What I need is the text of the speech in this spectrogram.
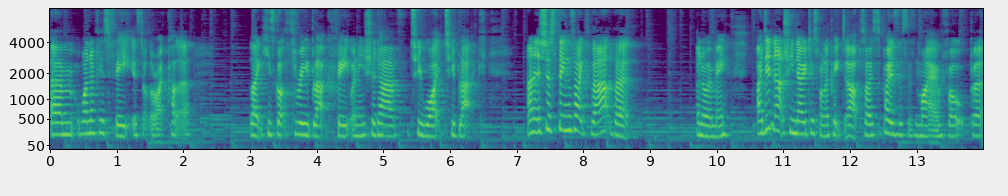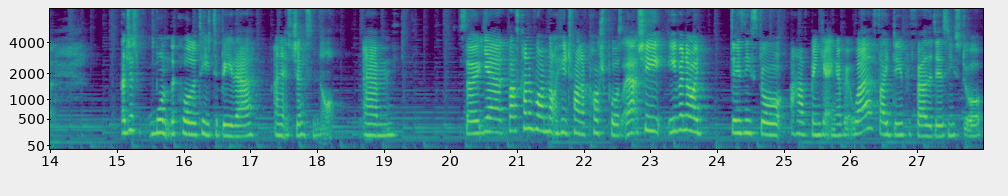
Um, one of his feet is not the right colour. Like he's got three black feet when he should have two white, two black. And it's just things like that that annoy me. I didn't actually notice when I picked it up, so I suppose this is my own fault, but I just want the quality to be there and it's just not. Um, so yeah, that's kind of why I'm not a huge fan of Posh Paws. I actually, even though I Disney Store have been getting a bit worse, I do prefer the Disney Store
